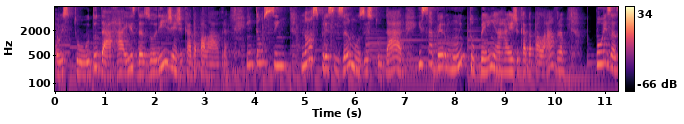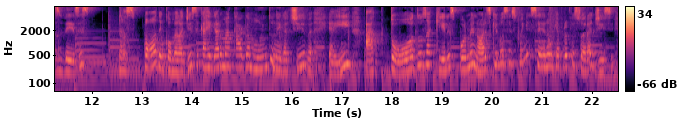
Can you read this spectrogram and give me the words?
É o estudo da raiz das origens de cada palavra. Então, sim, nós precisamos estudar e saber muito bem a raiz de cada palavra, pois às vezes elas podem, como ela disse, carregar uma carga muito negativa. E aí há todos aqueles pormenores que vocês conheceram, que a professora disse,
